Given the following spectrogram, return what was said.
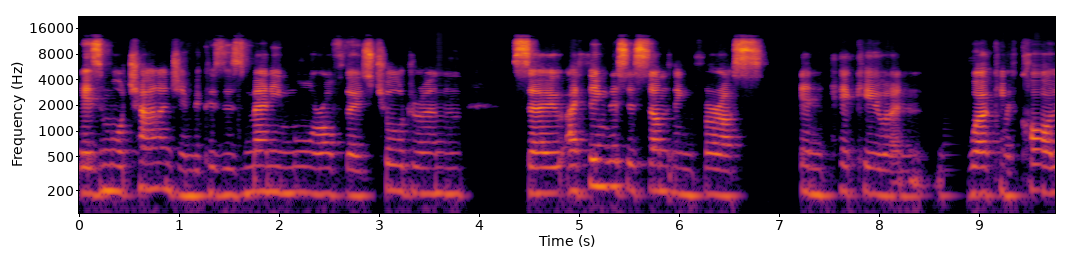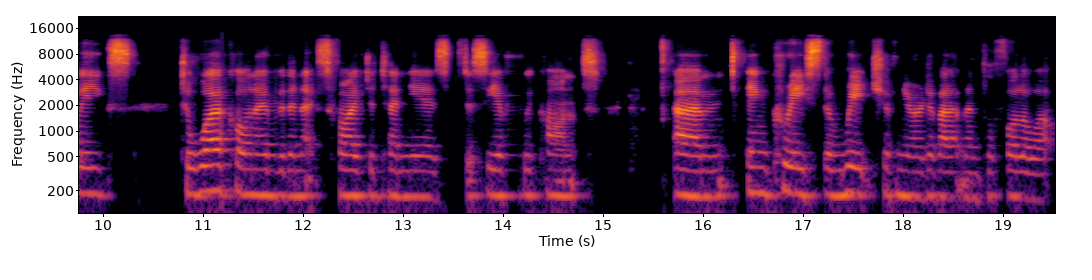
is more challenging because there's many more of those children. So I think this is something for us in PICU and working with colleagues to work on over the next five to 10 years to see if we can't um, increase the reach of neurodevelopmental follow-up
